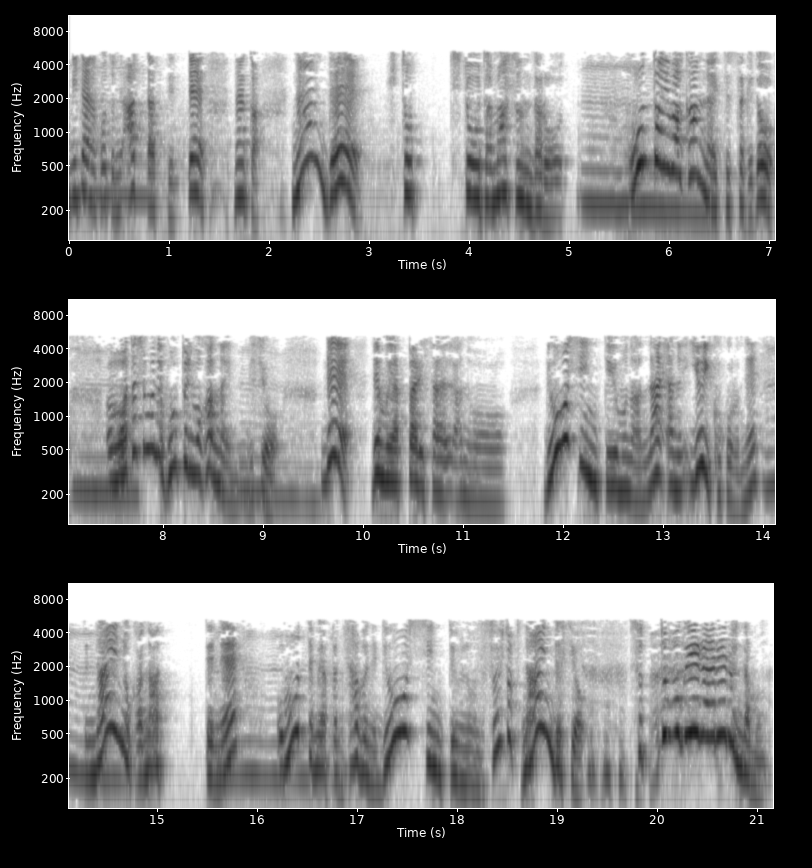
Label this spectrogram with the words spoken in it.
みたいなことにあったって言って、なんか、なんで人、人を騙すんだろう？本当にわかんないって言ってたけど、私もね、本当にわかんないんですよ。で、でもやっぱりさ、あの、良心っていうものはない、あの、良い心ね、でないのかなってね、思ってもやっぱり多分ね、良心っていうのはそういう人ってないんですよ。すっとぼけられるんだもん。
